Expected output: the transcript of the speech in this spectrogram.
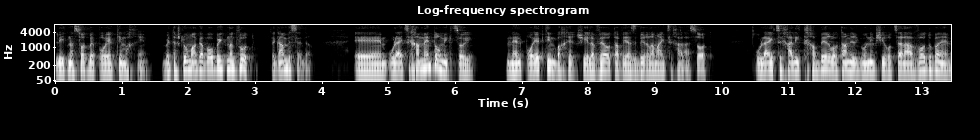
להתנסות בפרויקטים אחרים, בתשלום אגב או בהתנדבות, זה גם בסדר. אולי היא צריכה מנטור מקצועי מנהל פרויקטים בכיר שילווה אותה ויסביר לה מה היא צריכה לעשות. אולי היא צריכה להתחבר לאותם ארגונים שהיא רוצה לעבוד בהם.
